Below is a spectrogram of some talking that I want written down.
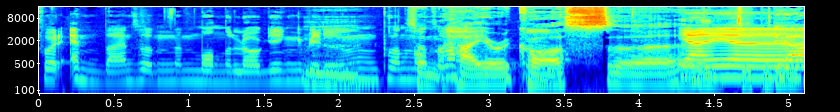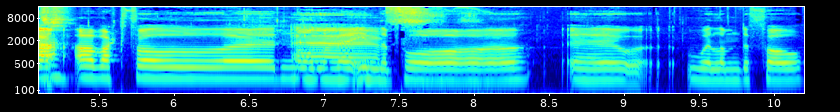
får enda en sånn monologing villain, på en Sånn måte. da. higher cause uh, jeg type eh, ting. Ja. har i hvert fall uh, er Eh, inne på uh, Willem Defoe,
